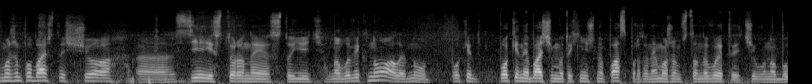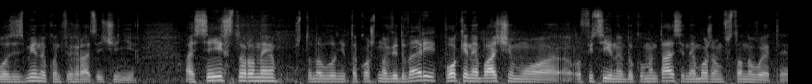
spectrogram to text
Можемо побачити, що е, з цієї сторони стоїть нове вікно, але ну, поки, поки не бачимо технічного паспорта, не можемо встановити, чи воно було зі зміною конфігурації чи ні. А з цієї сторони встановлені також нові двері. Поки не бачимо офіційної документації, не можемо встановити.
